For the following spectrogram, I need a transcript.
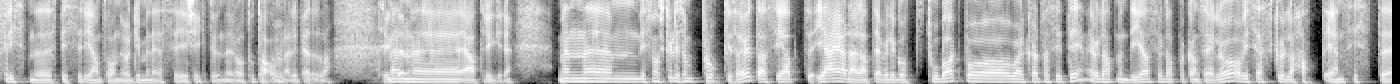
fristende spisser i Antonio Jimenez i sjiktet under, og totalen er litt bedre, da. Tryggere. Men, uh, ja, tryggere. Men uh, hvis man skulle liksom plukke seg ut, da, si at jeg er der at jeg ville gått to bak på wildcard fra City. Jeg ville hatt med Diaz, jeg ville hatt med Cancelo, og hvis jeg skulle hatt en siste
